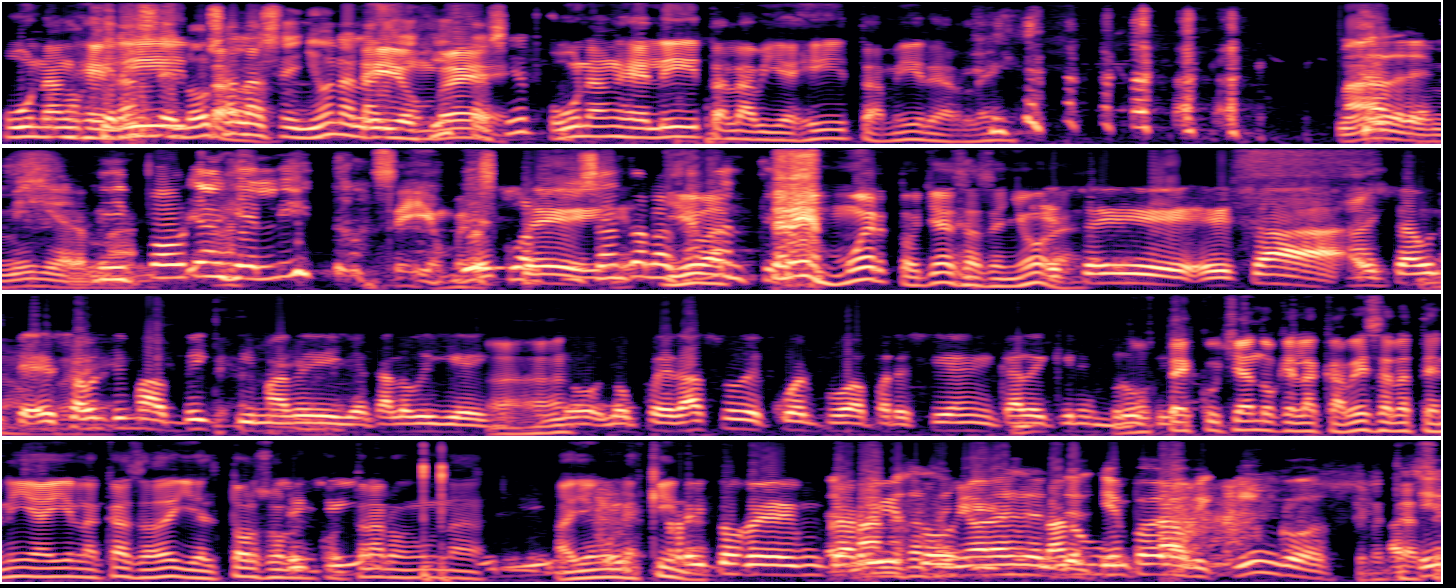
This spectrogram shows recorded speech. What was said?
Una Como que era angelita. celosa la señora, la Sí, viejita, hombre, ¿cierto? Una angelita, la viejita, mire, Arlene. Madre mía, Mi hermano. pobre angelito. Sí, hombre. Descuartizando a las Lleva tres muertos ya esa señora. Esa, esa, ulti- no, esa última víctima de ella, Carlos Guillén, lo- los pedazos de cuerpo aparecían en cada esquina en No Brooklyn. está escuchando que la cabeza la tenía ahí en la casa de ella y el torso lo Sí, sí. encontraron en una, ahí en una esquina. carrito de un Hermano, carrito esa señora es del, tiempo de los vikingos. Así,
